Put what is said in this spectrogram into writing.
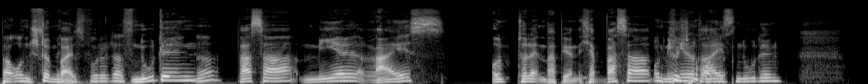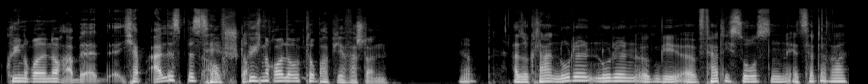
Bei uns Stück weit. wurde das. Nudeln, ne? Wasser, Mehl, Reis und Toilettenpapier. Und ich habe Wasser, und Mehl, Reis, Nudeln, Küchenrolle noch, aber äh, ich habe alles bis auf Küchenrolle und Klopapier verstanden. Ja. Also klar, Nudeln, Nudeln, irgendwie äh, Fertigsoßen etc.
